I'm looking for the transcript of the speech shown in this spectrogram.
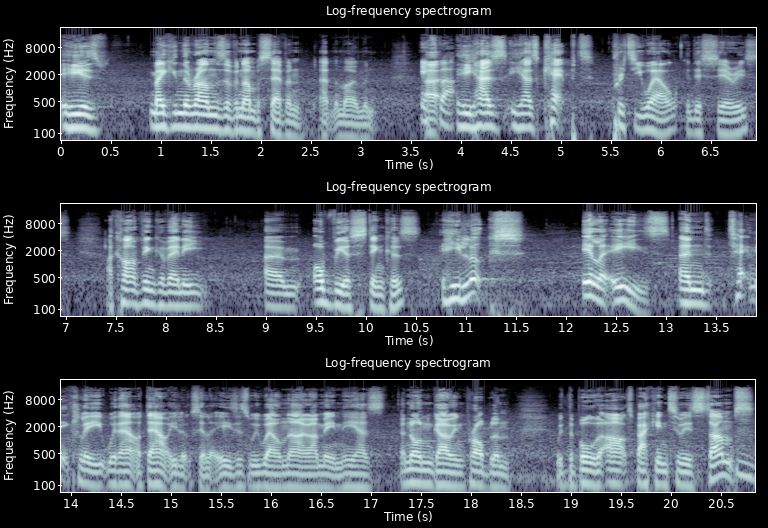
he is making the runs of a number seven at the moment. Uh. He has he has kept pretty well in this series. I can't think of any um, obvious stinkers. He looks ill at ease, and technically, without a doubt, he looks ill at ease, as we well know. I mean, he has an ongoing problem with the ball that arcs back into his stumps.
